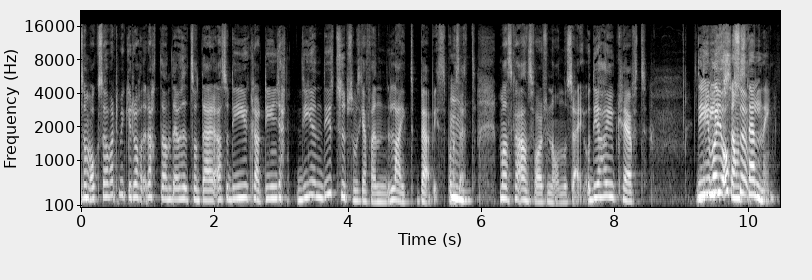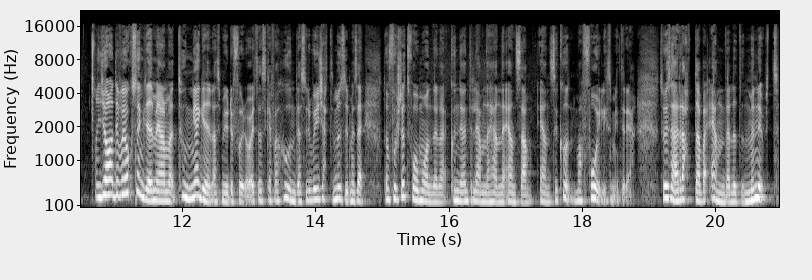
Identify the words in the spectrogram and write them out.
Som också har varit mycket ra- rattande och hit sånt där. Alltså det är ju klart, det är ju en, det är ju en, det är typ som att skaffa en light bebis på något sätt. Man ska ha ansvar för någon och sådär. Och det har ju krävt Det är ju var ju också- livsomställning. Ja det var ju också en grej med de här tunga grejerna som jag gjorde förra året, att skaffa hund. Alltså det var ju jättemysigt men så här, de första två månaderna kunde jag inte lämna henne ensam en sekund. Man får ju liksom inte det. Så det är så här ratta varenda liten minut.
